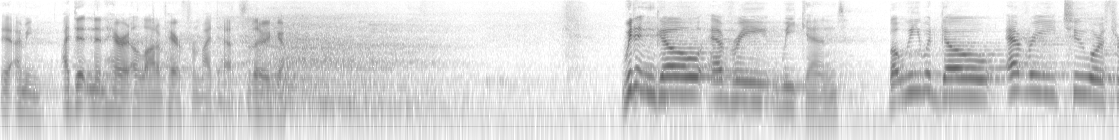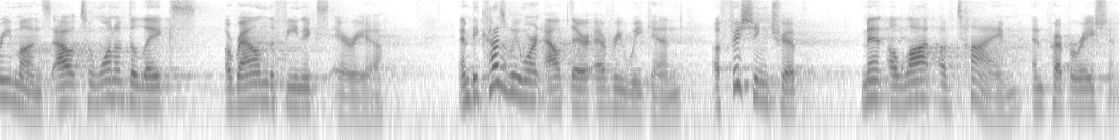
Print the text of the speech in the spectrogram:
yeah, I mean, I didn't inherit a lot of hair from my dad, so there you go. we didn't go every weekend, but we would go every two or three months out to one of the lakes around the Phoenix area. And because we weren't out there every weekend, a fishing trip meant a lot of time and preparation.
